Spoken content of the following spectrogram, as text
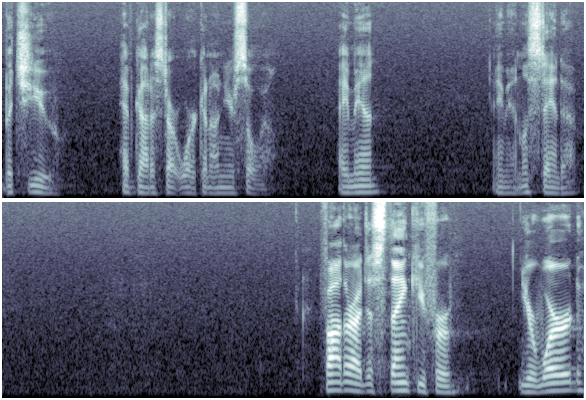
But you have got to start working on your soil. Amen? Amen. Let's stand up. Father, I just thank you for your word.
